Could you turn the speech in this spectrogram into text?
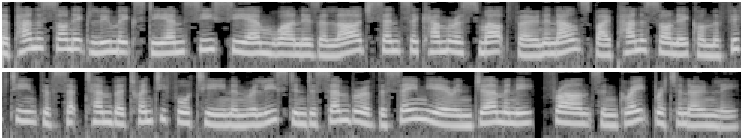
The Panasonic Lumix DMC-CM1 is a large sensor camera smartphone announced by Panasonic on 15 September 2014 and released in December of the same year in Germany, France and Great Britain only.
